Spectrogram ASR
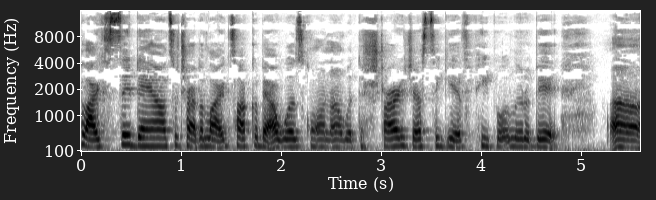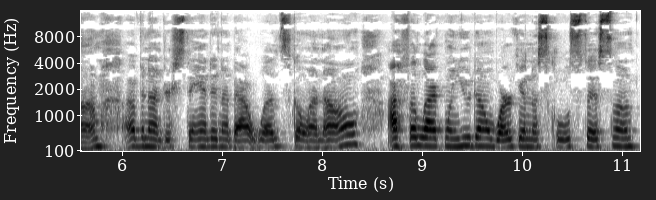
like sit down to try to like talk about what's going on with the strike just to give people a little bit um, of an understanding about what's going on. I feel like when you don't work in the school system,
